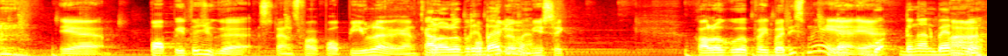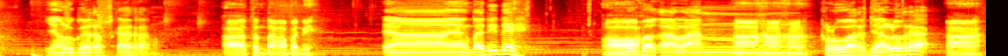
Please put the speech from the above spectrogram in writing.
ya pop itu juga stands for popular kan. Kalau lu pribadi, music. Kalau gue pribadi sebenarnya ya, ya dengan band Ah, lu yang lu garap sekarang eh, tentang apa nih? ya yang tadi deh Oh. lu bakalan Ah, ah, ah. keluar jalur ya Ah,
